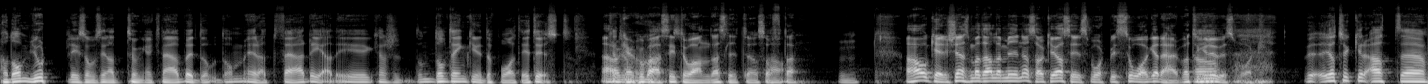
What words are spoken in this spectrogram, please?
Har de gjort liksom sina tunga knäböj, de, de är rätt färdiga. Det är kanske, de, de tänker inte på att det är tyst. Ja, de kanske bara sitter och andas lite och softa. Mm. Jaha, okej. Det känns som att alla mina saker jag säger är svårt blir sågade här. Vad tycker Ja. du är svårt? Jag tycker att, eh,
